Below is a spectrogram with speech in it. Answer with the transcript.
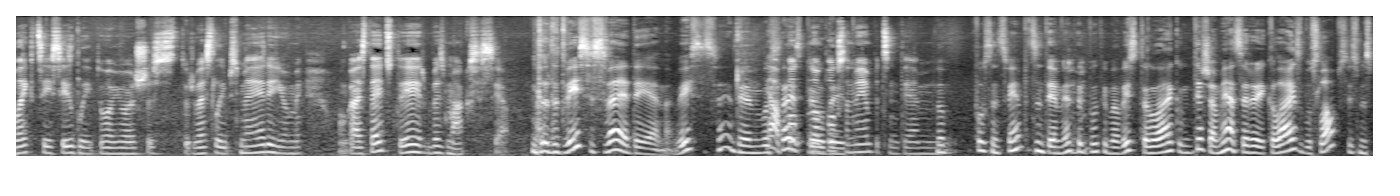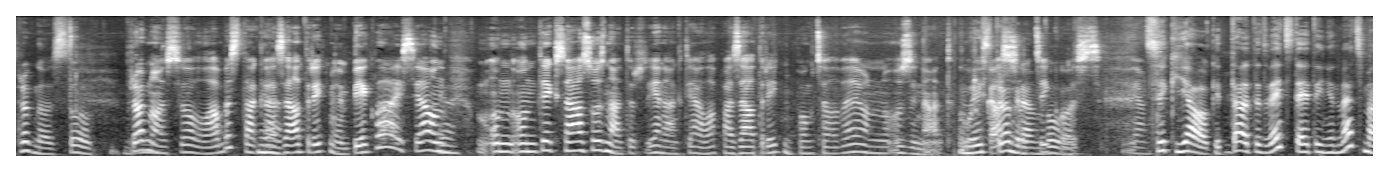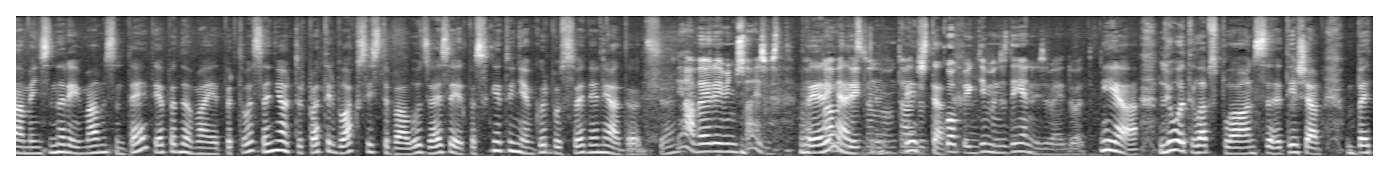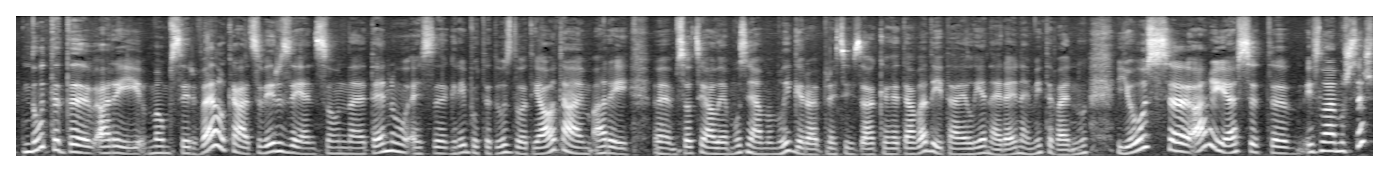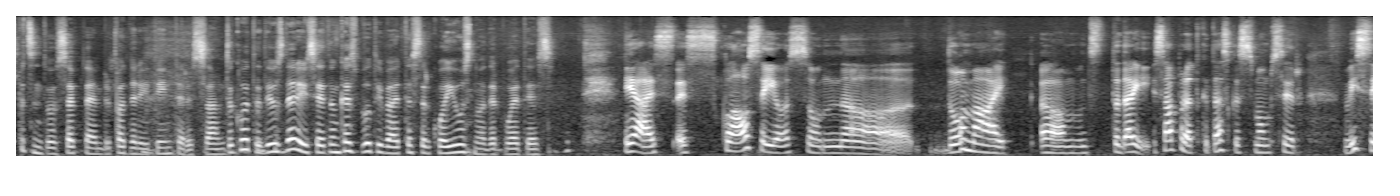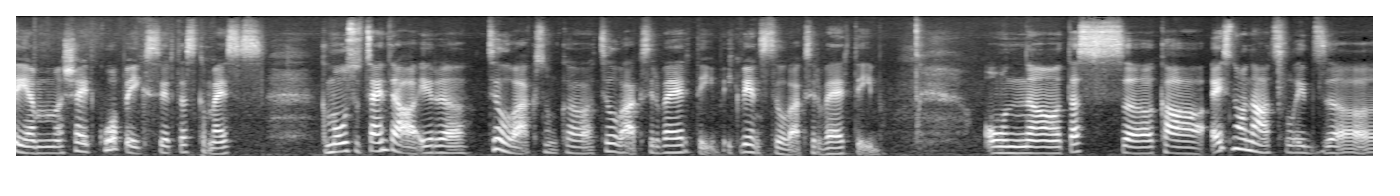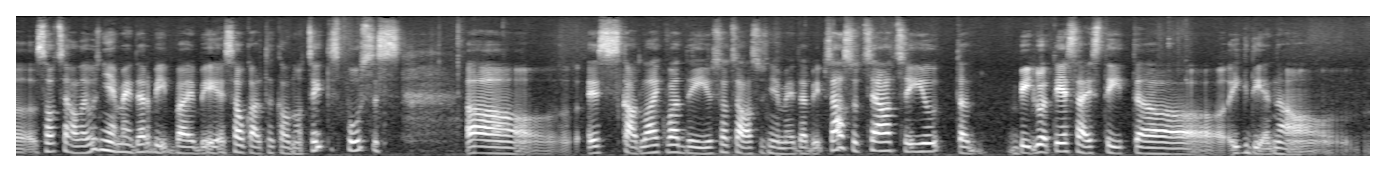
lekcijas izglītojošas, tur veselības mērījumi. Un, kā jau teicu, tie ir bez maksas. Jā. Tad, tad visa svētdiena, visa svētdiena būs aizpildīta. No pusdien 11. No pusdienas 11. Ja, tad būtībā visu to laiku. Tiešām jācer arī, ka laiks būs labs, vismaz prognozes sola. Prognozes sola labas, tā kā jā. zelta ritmiem pieklājas, jā, un, jā. un, un, un tiek sāls uzzināt, tur ienākt, jā, lapā zelta ritmi.lv un uzzināt, kur Viss kas un cikos. Jā. Cik jauki. Tā tad vectētiņi un vecmāmiņas un arī mammas un tēti, ja padomājiet par to, senjori, turpat ir blakus istabā, lūdzu aiziet, pasakiet viņiem, kur būs svētdien jādodas. Jā, jā vai arī viņus aizvest vai arī aizvest. Un, un tādu tā. kopīgu ģimenes dienu izveidot. Jā, ļoti labs plāns eh, tiešām. Bet nu tad eh, arī mums ir vēl kāds virziens, un eh, te nu es gribu tad uzdot jautājumu arī um, sociālajiem uzņēmumam Ligerai, precīzāk tā vadītāja Lienai Reinē Mitevai. Nu, jūs arī esat izlēmuši 16. septembri padarīt interesantu. Ko tad jūs darīsiet un kas būtībā ir tas, ar ko jūs nodarbojaties? Jā, es, es klausījos un uh, domāju, um, tad arī sapratu, ka tas, kas mums ir visiem šeit kopīgs, ir tas, ka, mēs, ka mūsu centrā ir uh, cilvēks un ka cilvēks ir vērtība. Ik viens cilvēks ir vērtība. Un, uh, tas, uh, kā es nonācu līdz uh, sociālajai uzņēmēji darbībai, bija savukārt no citas puses. Uh, es kādu laiku vadīju Sociālās uzņēmēju darbības asociāciju, tad bija ļoti iesaistīta uh, ikdienā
